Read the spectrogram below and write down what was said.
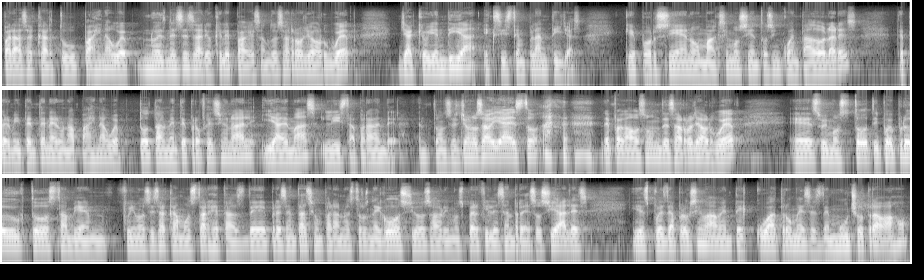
Para sacar tu página web no es necesario que le pagues a un desarrollador web, ya que hoy en día existen plantillas que por 100 o máximo 150 dólares te permiten tener una página web totalmente profesional y además lista para vender. Entonces yo no sabía esto, le pagamos a un desarrollador web eh, subimos todo tipo de productos, también fuimos y sacamos tarjetas de presentación para nuestros negocios, abrimos perfiles en redes sociales y después de aproximadamente cuatro meses de mucho trabajo,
